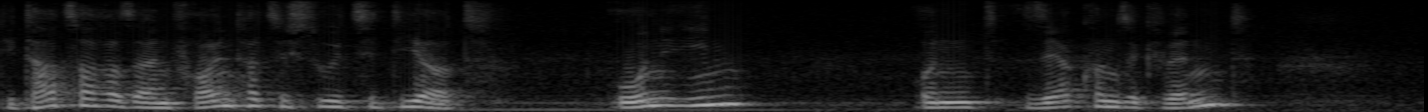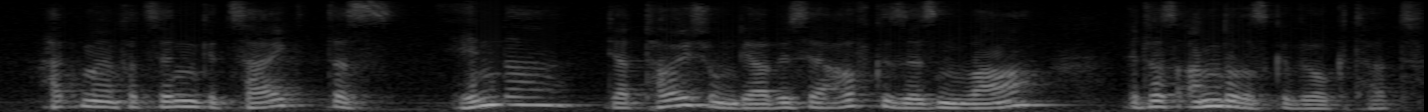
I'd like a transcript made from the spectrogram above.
die Tatsache, sein Freund hat sich suizidiert, ohne ihn und sehr konsequent, hat meinem Patienten gezeigt, dass hinter der Täuschung, der bisher aufgesessen war, etwas anderes gewirkt hat.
